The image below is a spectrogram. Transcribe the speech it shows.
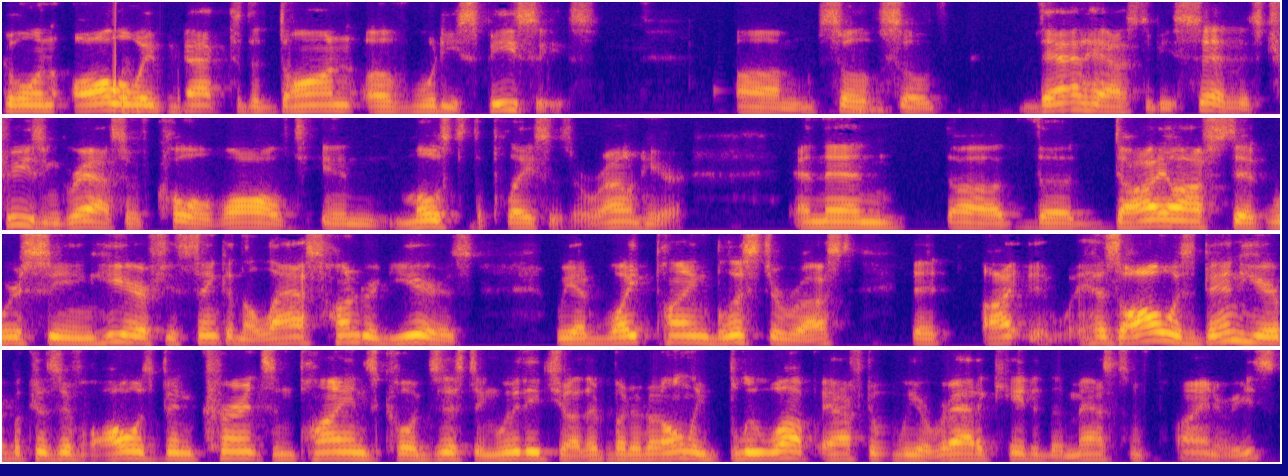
going all the way back to the dawn of woody species. Um, so, mm-hmm. so that has to be said. Is trees and grass have co-evolved in most of the places around here, and then uh, the die-offs that we're seeing here. If you think in the last hundred years, we had white pine blister rust that I, has always been here because there've always been currants and pines coexisting with each other, but it only blew up after we eradicated the massive pineries.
